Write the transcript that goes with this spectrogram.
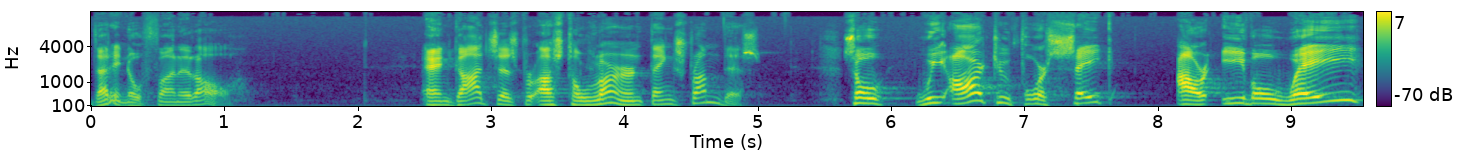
That ain't no fun at all. And God says for us to learn things from this. So, we are to forsake our evil way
